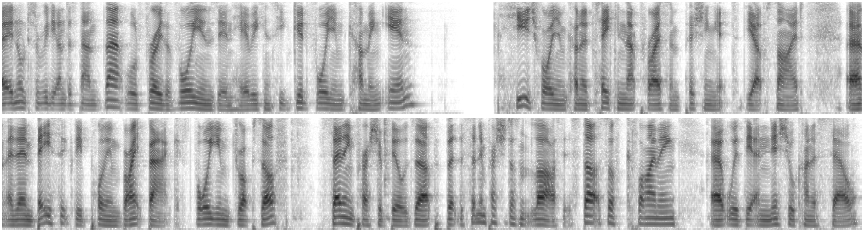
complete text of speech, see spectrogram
uh, in order to really understand that, we'll throw the volumes in here. We can see good volume coming in huge volume kind of taking that price and pushing it to the upside um, and then basically pulling right back volume drops off selling pressure builds up, but the selling pressure doesn't last. It starts off climbing uh, with the initial kind of sell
